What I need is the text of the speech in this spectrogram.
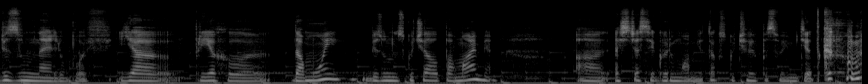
безумная любовь. Я приехала домой, безумно скучала по маме, а, а сейчас я говорю, мам, я так скучаю по своим деткам.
